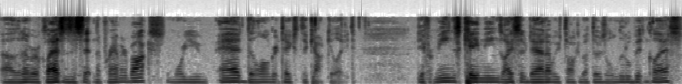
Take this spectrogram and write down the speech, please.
Uh, the number of classes is set in the parameter box. The more you add, the longer it takes to calculate. Different means, k-means, ISODATA, we've talked about those a little bit in class.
